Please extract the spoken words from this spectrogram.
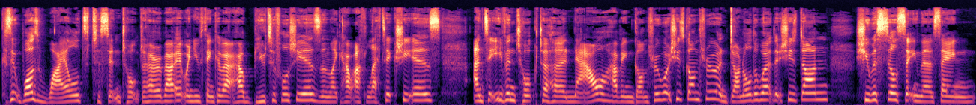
Because it was wild to sit and talk to her about it when you think about how beautiful she is and like how athletic she is, and to even talk to her now, having gone through what she's gone through and done all the work that she's done, she was still sitting there saying,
